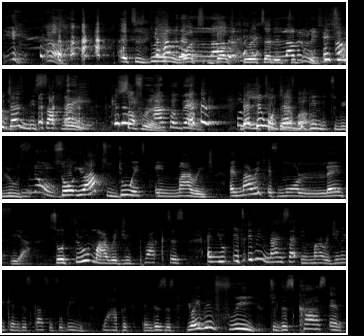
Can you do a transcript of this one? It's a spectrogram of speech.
it is doing what love- God created it to do. it will just be suffering Hey, Suffering. Uncle Ben. The thing will just about? begin to be loose. No. So you have to do it in marriage, and marriage is more lengthier. So through marriage, you practice, and you it's even nicer in marriage. You know, you can discuss it. So baby, what happened? And this, this. You're even free to discuss and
